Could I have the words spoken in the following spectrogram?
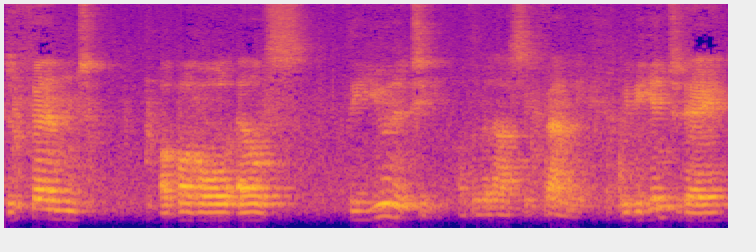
defend above all else the unity of the monastic family. We begin today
